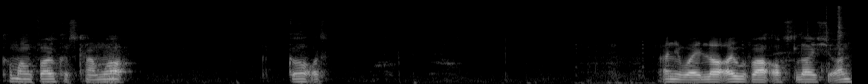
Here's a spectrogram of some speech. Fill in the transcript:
Come on, focus camera. God. Anyway, over that oscillation.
